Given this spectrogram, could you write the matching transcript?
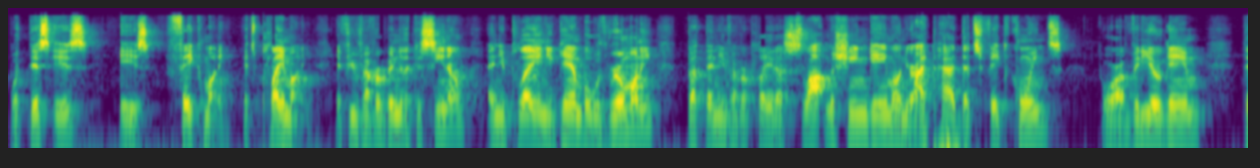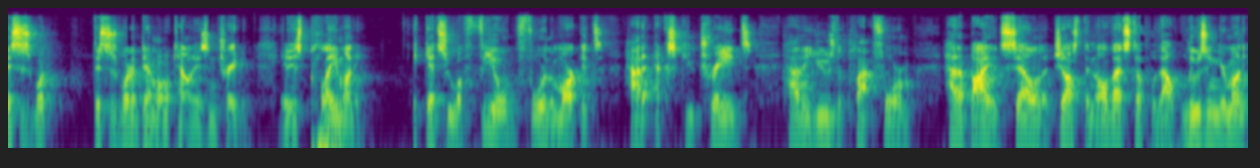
What this is, is fake money. It's play money. If you've ever been to the casino and you play and you gamble with real money, but then you've ever played a slot machine game on your iPad that's fake coins or a video game, this is what this is what a demo account is in trading. It is play money. It gets you a feel for the markets, how to execute trades, how to use the platform, how to buy and sell and adjust and all that stuff without losing your money.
